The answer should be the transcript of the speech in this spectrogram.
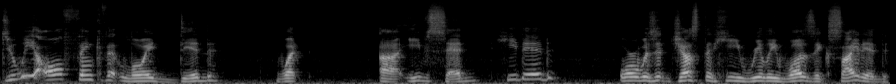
Do we all think that Lloyd did what uh, Eve said he did, or was it just that he really was excited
